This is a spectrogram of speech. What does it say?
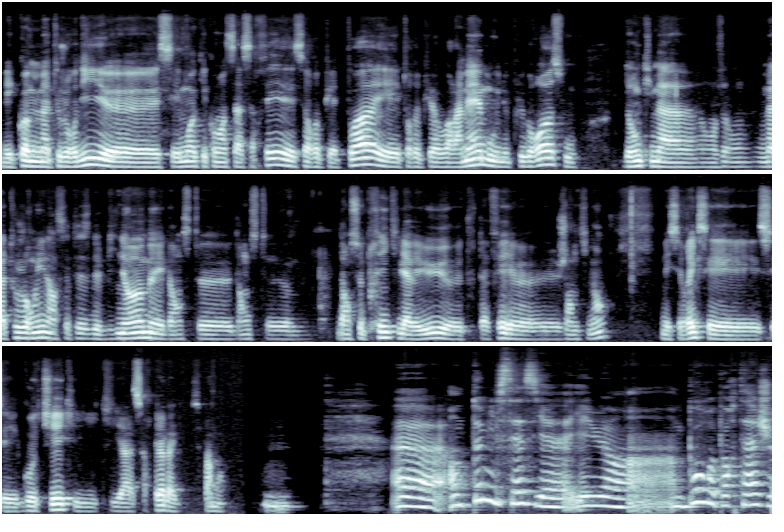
Mais comme il m'a toujours dit, euh, c'est moi qui ai commencé à surfer, ça aurait pu être toi et tu aurais pu avoir la même ou une plus grosse. Ou... Donc il m'a, m'a toujours mis dans cette espèce de binôme et dans, cette, dans, cette, dans ce prix qu'il avait eu euh, tout à fait euh, gentiment. Mais c'est vrai que c'est, c'est Gauthier qui, qui, a surfé la vague, c'est pas moi. Mmh. Euh, en 2016, il y, a, y a eu un, un, beau reportage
